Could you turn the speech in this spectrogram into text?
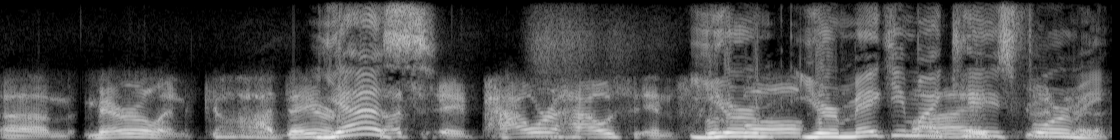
Um, Maryland. God, they are Yes. such a powerhouse in You're football. you're making my, My case for me.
